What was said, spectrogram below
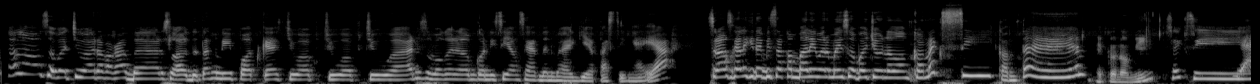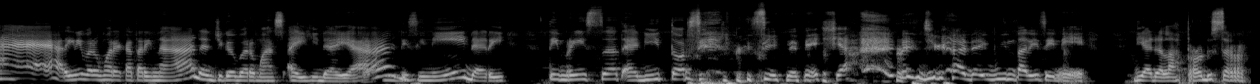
Halo Sobat Cuan, apa kabar? Selamat datang di podcast Cuap Cuap Cuan Semoga dalam kondisi yang sehat dan bahagia pastinya ya Senang sekali kita bisa kembali menemani Sobat Cuan dalam koneksi konten Ekonomi. Seksi. Yeah, hari ini bareng Maria Katarina dan juga bareng Mas Ai Hidayah di sini dari tim riset editor CNBC Indonesia dan juga ada Ibu Inta di sini. Dia adalah produser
